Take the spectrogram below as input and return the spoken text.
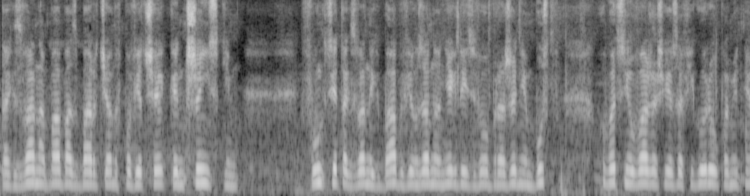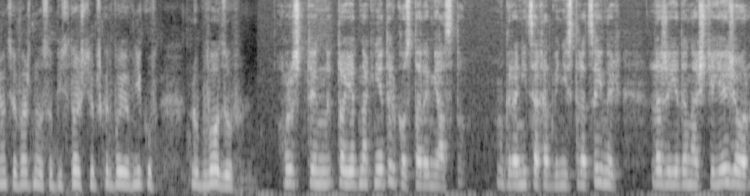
Tak zwana baba z Barcian w powietrze kętrzyńskim. Funkcję tak zwanych bab wiązano niegdyś z wyobrażeniem bóstw. Obecnie uważa się je za figury upamiętniające ważne osobistości, np. wojowników lub wodzów. Olsztyn to jednak nie tylko stare miasto. W granicach administracyjnych leży 11 jezior,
